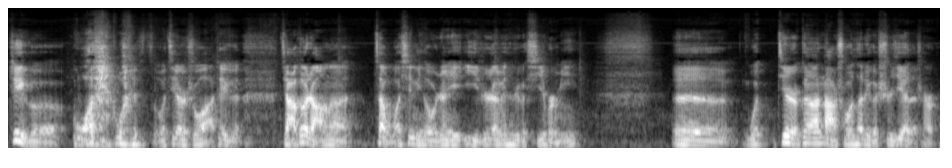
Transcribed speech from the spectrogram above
这个我我我接着说啊，这个贾科长呢，在我心里头，我认为一直认为他是个媳妇儿迷。呃，我接着跟安娜说他这个世界的事儿。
